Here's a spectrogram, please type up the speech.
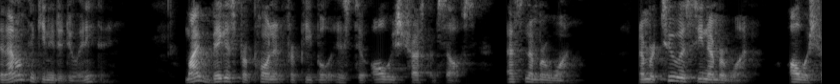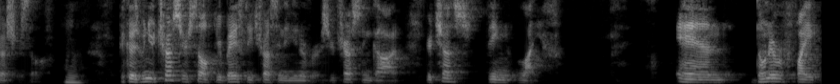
then I don't think you need to do anything. My biggest proponent for people is to always trust themselves. That's number one. Number two is see number one. Always trust yourself. Hmm. Because when you trust yourself, you're basically trusting the universe. You're trusting God. You're trusting life. And don't ever fight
